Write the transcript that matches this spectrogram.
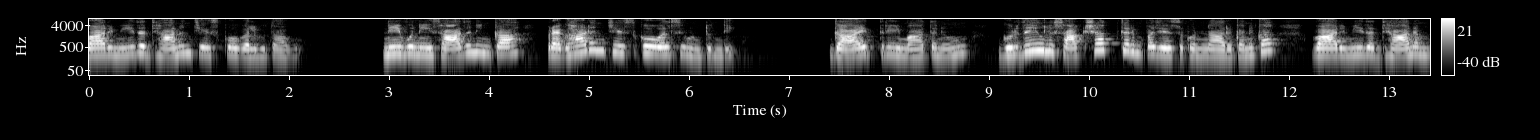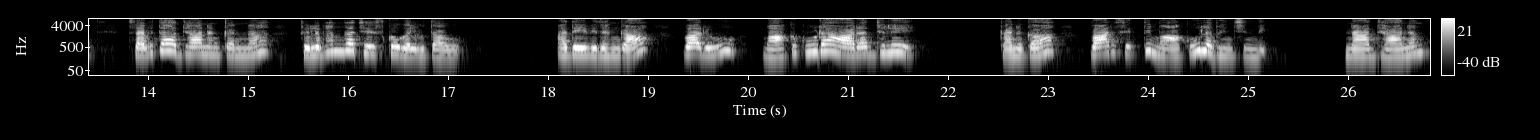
వారి మీద ధ్యానం చేసుకోగలుగుతావు. నీవు నీ సాధన ఇంకా ప్రగాఢం చేసుకోవలసి ఉంటుంది. గాయత్రి మాతను గురుదేవులు సాక్షాత్కరింపజేసుకున్నారు కనుక వారి మీద ధ్యానం సవితా ధ్యానం కన్నా సులభంగా చేసుకోగలుగుతావు. అదేవిధంగా వారు మాకు కూడా ఆరాధ్యులే. కనుక వారి శక్తి మాకు లభించింది. నా ధ్యానం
